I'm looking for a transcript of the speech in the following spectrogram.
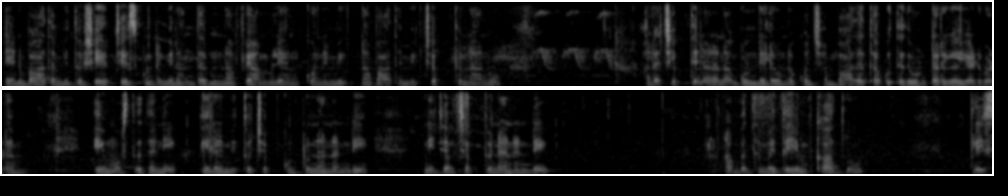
నేను బాధ మీతో షేర్ చేసుకుంటే మీరు అందరూ నా ఫ్యామిలీ అనుకొని మీకు నా బాధ మీకు చెప్తున్నాను. అలా చెప్తే నా గుండెలో ఉన్న కొంచెం బాధ తగ్గుతుంది ఒంటరిగా ఏడవడం. ఏమొస్తుందని ఇలా మీతో చెప్పుకుంటున్నానండి. నిజం చెప్తున్నానండి. అబద్ధం అయితే ఏం కాదు. ప్లీజ్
